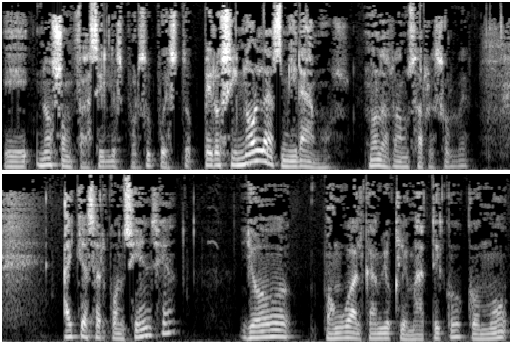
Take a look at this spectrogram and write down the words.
eh, no son fáciles, por supuesto, pero si no las miramos, no las vamos a resolver. Hay que hacer conciencia. Yo pongo al cambio climático como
